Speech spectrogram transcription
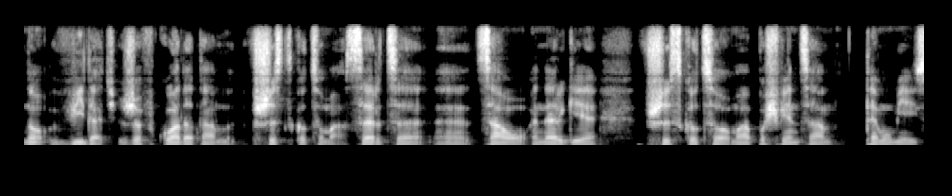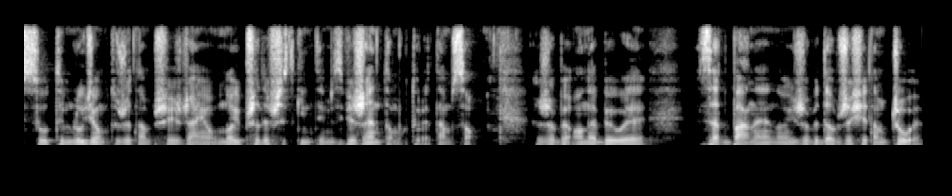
no widać, że wkłada tam wszystko, co ma, serce, e, całą energię, wszystko, co ma, poświęca temu miejscu, tym ludziom, którzy tam przyjeżdżają, no i przede wszystkim tym zwierzętom, które tam są, żeby one były zadbane, no i żeby dobrze się tam czuły.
